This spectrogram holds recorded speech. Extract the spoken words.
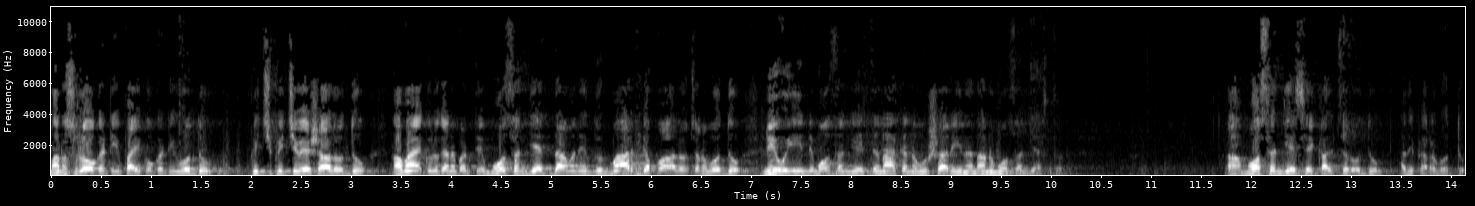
మనసులో ఒకటి పైకొకటి వద్దు. పిచ్చి పిచ్చి వేషాలు వద్దు. అమాయకులు కనబడితే మోసం చేద్దామనే దుర్మార్గపు ఆలోచన వద్దు. నీవు ఈయన్ని మోసం చేస్తే నాకన్నా హుషారు ఈయన నన్ను మోసం చేస్తాడు. ఆ మోసం చేసే కల్చర్ వద్దు. అది పెరగొద్దు.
